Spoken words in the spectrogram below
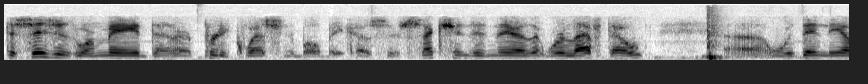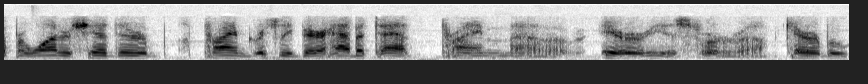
decisions were made that are pretty questionable because there's sections in there that were left out. Uh, within the upper watershed, there are prime grizzly bear habitat, prime uh, areas for uh, caribou,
